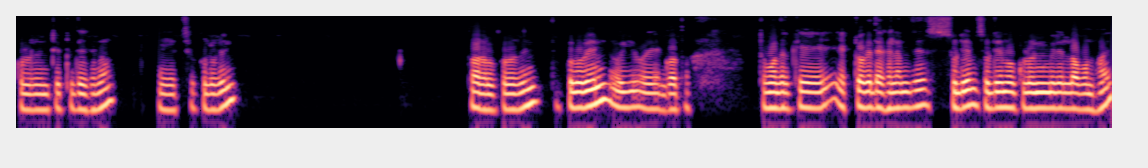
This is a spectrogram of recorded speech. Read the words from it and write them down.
ক্লোরিনটা একটু দেখে নাও। এই হচ্ছে ক্লোরিন তরল ক্লোরিন ক্লোরিন ওই গত তোমাদেরকে একটু আগে দেখালাম যে সোডিয়াম সোডিয়াম ও ক্লোরিন মিলে লবণ হয়।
